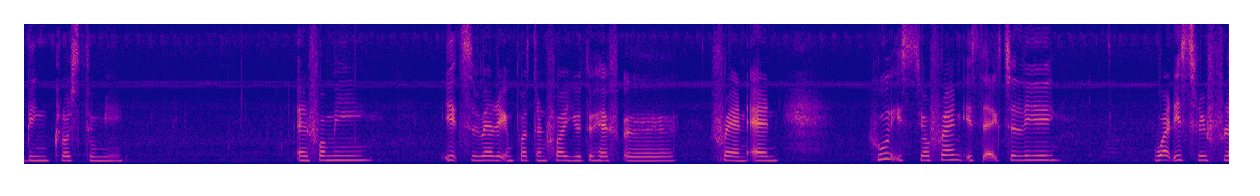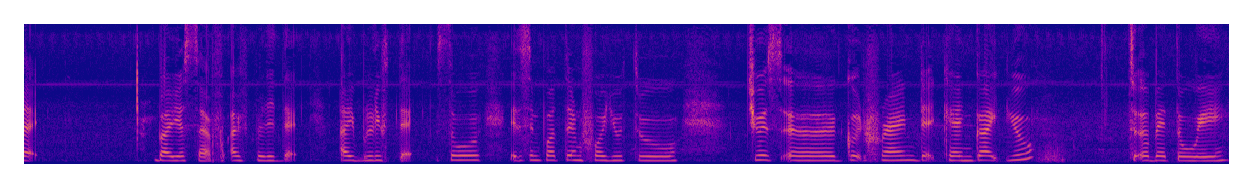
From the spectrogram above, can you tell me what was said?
being close to me. And for me, it's very important for you to have a friend. And who is your friend is actually what is reflect by yourself. I believe that. I believe that. So it's important for you to choose a good friend that can guide you to a better way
